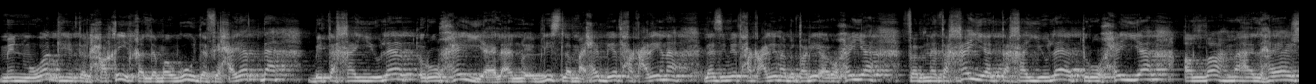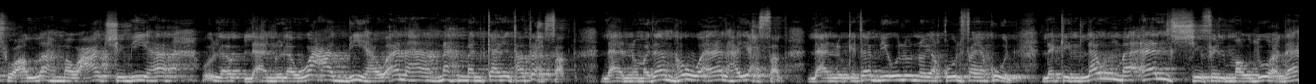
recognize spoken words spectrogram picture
من مواجهة الحقيقة اللي موجودة في حياتنا بتخيلات روحية. لأنه إبليس لما يحب يضحك علينا لازم يضحك علينا بطريقة روحية. فبنتخيل تخيلات روحية الله ما قالهاش والله ما وعدش بيها لأنه لو وعد بيها وقالها مهما كانت هتحصل. لأنه مدام هو قال هي يحصل لأنه الكتاب بيقول إنه يقول فيكون لكن لو ما قالش في الموضوع ده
